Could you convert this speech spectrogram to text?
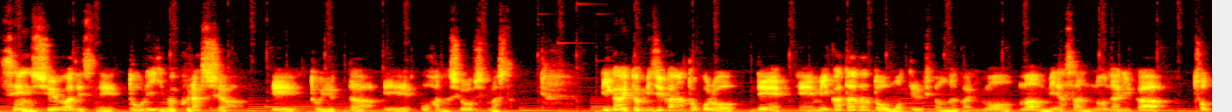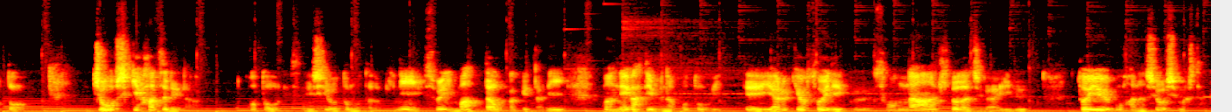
先週はですねドリームクラッシャー、えー、といった、えー、お話をしました。意外と身近なところで、えー、味方だと思ってる人の中にもまあ皆さんの何かちょっと常識外れなことをですねしようと思った時にそれに待ったをかけたり、まあ、ネガティブなことを言ってやる気を削いでいくそんな人たちがいるというお話をしました。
